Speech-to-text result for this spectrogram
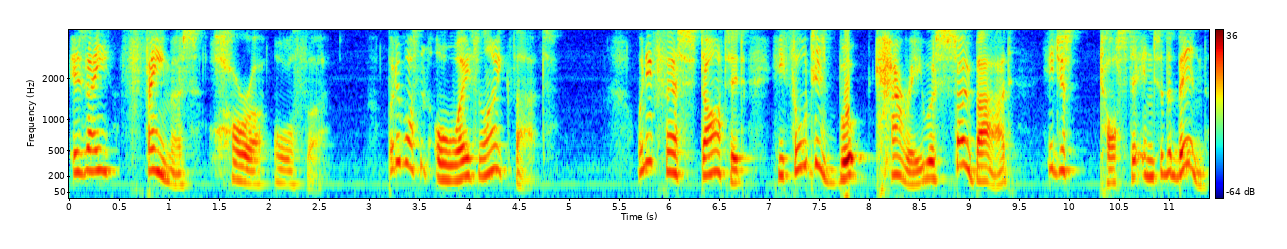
is a famous horror author, but it wasn't always like that. When he first started, he thought his book Carrie was so bad, he just tossed it into the bin.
